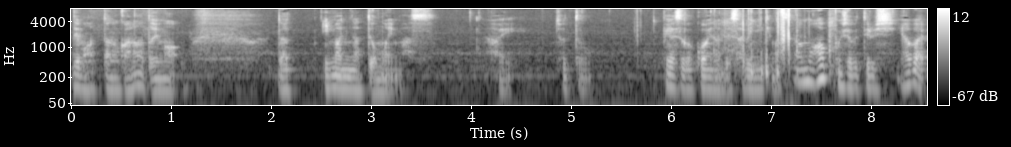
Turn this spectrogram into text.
でもあったのかなと今だ今になって思います。はい。ちょっとペースが怖いのでサビに行きます。あもう8分喋ってるしやばい、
